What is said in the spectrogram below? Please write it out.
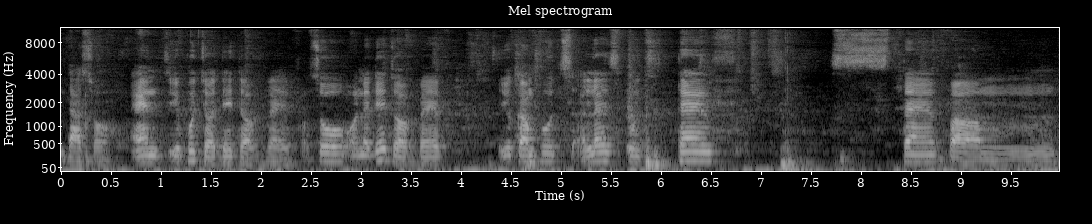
that's all. And you put your date of birth. So on the date of birth you can put let's put 10th 10th um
